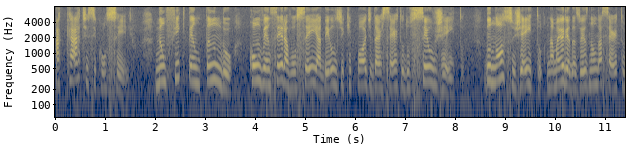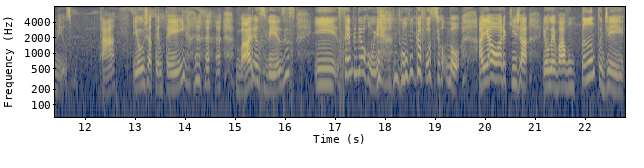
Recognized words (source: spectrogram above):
Acate esse conselho. Não fique tentando convencer a você e a Deus de que pode dar certo do seu jeito. Do nosso jeito, na maioria das vezes, não dá certo mesmo, tá? Eu já tentei várias vezes e sempre deu ruim, nunca funcionou. Aí a hora que já eu levava um tanto de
